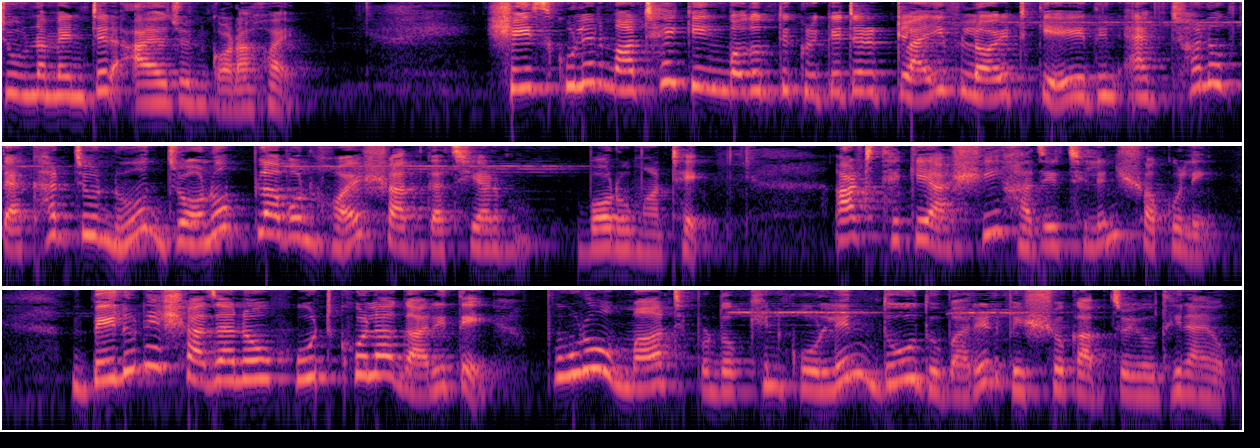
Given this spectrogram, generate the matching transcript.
টুর্নামেন্টের আয়োজন করা হয়। সেই স্কুলের মাঠে কিংবদন্তি ক্রিকেটার ক্লাইভ লয়েডকে এদিন এক ঝলক দেখার জন্য জনপ্লাবন হয় সাতগাছিয়ার বড় মাঠে। আট থেকে আশি হাজির ছিলেন সকলেই। বেলুনে সাজানো হুট খোলা গাড়িতে পুরো মাঠ প্রদক্ষিণ করলেন দু দুবারের বিশ্বকাপ জয়ী অধিনায়ক।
